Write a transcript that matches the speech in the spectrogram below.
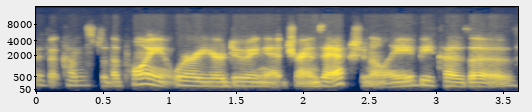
if it comes to the point where you're doing it transactionally because of,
